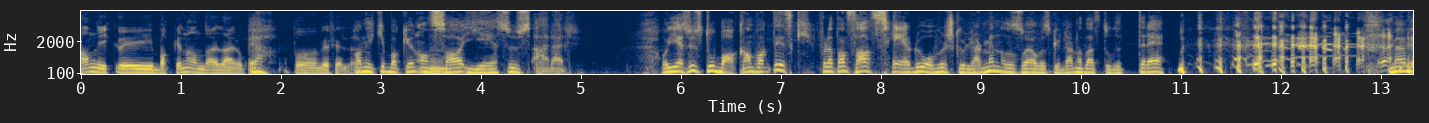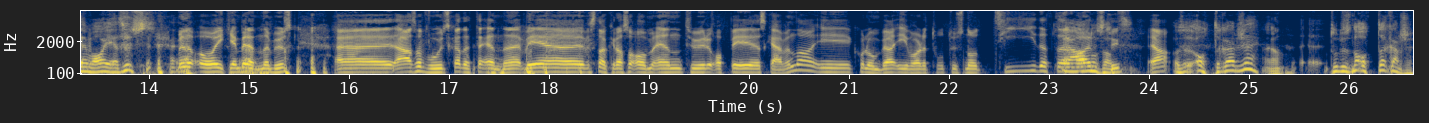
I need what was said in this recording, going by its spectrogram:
han gikk jo i bakken han der, der oppe Ja. på, ved fjellet. Han gikk i bakken, og han sa 'Jesus er her'. Og Jesus sto bak han faktisk, for at han sa 'ser du over skulderen min?' Og så så jeg over skulderen, og der sto det tre. Men det var Jesus. Men, og ikke en brennende busk. Eh, altså, Hvor skal dette ende? Vi vi, snakker altså om en tur opp i skauen da, i Colombia i var det 2010 dette Ja, var? noe sånt. Ja, Altså, åtte, kanskje? Ja. 2008, kanskje?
